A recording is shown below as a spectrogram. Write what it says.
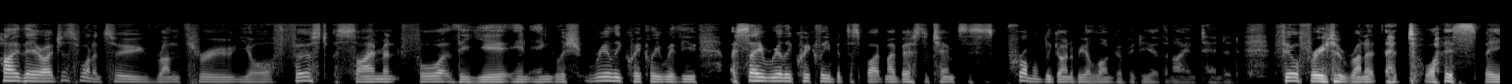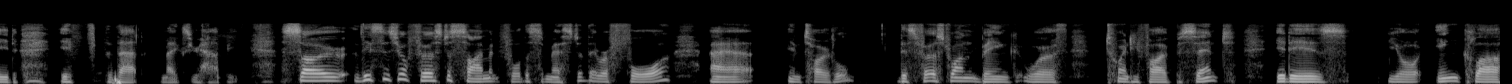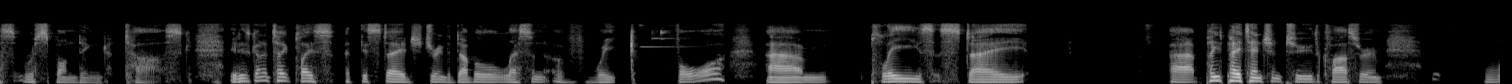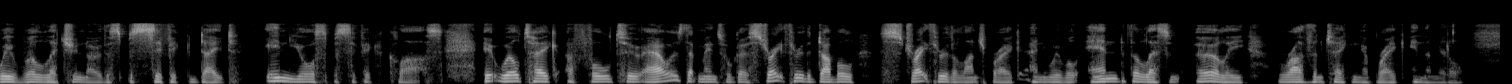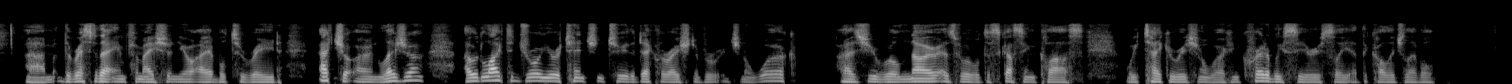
Hi there. I just wanted to run through your first assignment for the year in English really quickly with you. I say really quickly, but despite my best attempts, this is probably going to be a longer video than I intended. Feel free to run it at twice speed if that makes you happy. So this is your first assignment for the semester. There are four uh, in total. This first one being worth 25%. It is your in-class responding task. It is going to take place at this stage during the double lesson of week four. Um, please stay, uh, please pay attention to the classroom. We will let you know the specific date in your specific class. It will take a full two hours. That means we'll go straight through the double, straight through the lunch break, and we will end the lesson early rather than taking a break in the middle. Um, the rest of that information you're able to read at your own leisure. I would like to draw your attention to the Declaration of Original Work. As you will know, as we will discuss in class, we take original work incredibly seriously at the college level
